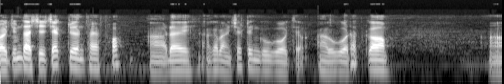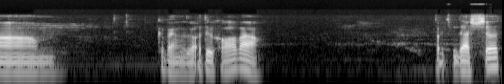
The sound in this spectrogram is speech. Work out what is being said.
Rồi chúng ta sẽ check trên Firefox. Ở à, đây à, các bạn check trên Google à, Google.com à, các bạn gõ từ khóa vào. Và chúng ta search.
